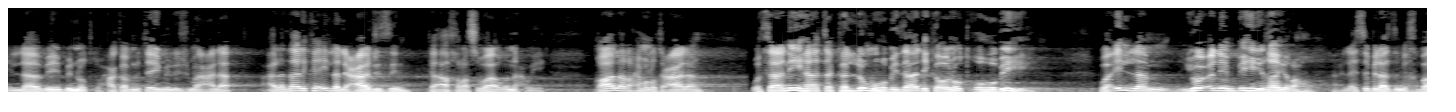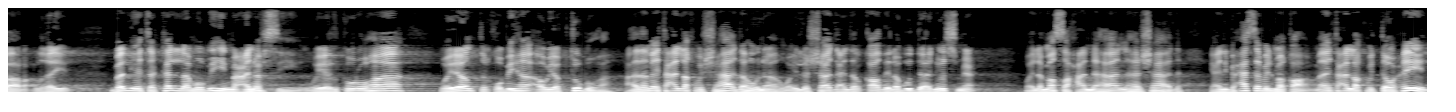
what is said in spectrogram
إلا به بالنطق. حكى ابن تيمية الإجماع على على ذلك إلا لعاجز كأخرس ونحوه. قال رحمه الله تعالى وثانيها تكلمه بذلك ونطقه به وإن لم يعلم به غيره. يعني ليس بلازم إخبار الغير بل يتكلم به مع نفسه ويذكرها وينطق بها أو يكتبها. هذا ما يتعلق بالشهادة هنا وإلا الشهادة عند القاضي لابد أن يسمع وإلا ما صح أنها أنها شهادة. يعني بحسب المقام ما يتعلق بالتوحيد.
